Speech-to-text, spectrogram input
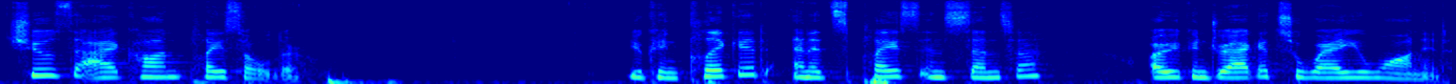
choose the icon placeholder. You can click it and it's placed in center, or you can drag it to where you want it.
